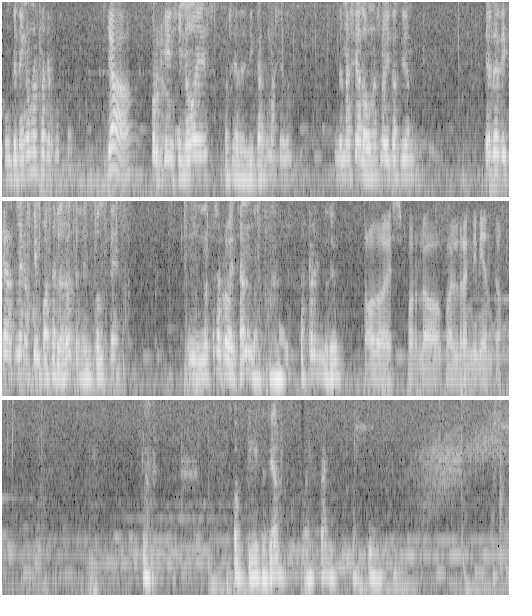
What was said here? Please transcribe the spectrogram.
con que tengan un espacio justo, Ya. Porque si no es, o sea, dedicar demasiado, demasiado a una sola habitación es dedicar menos tiempo a hacer las otras, entonces no estás aprovechando, estás perdiendo tiempo. Todo es por lo por el rendimiento. Optimización, my friend. Optimización. Hostia,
